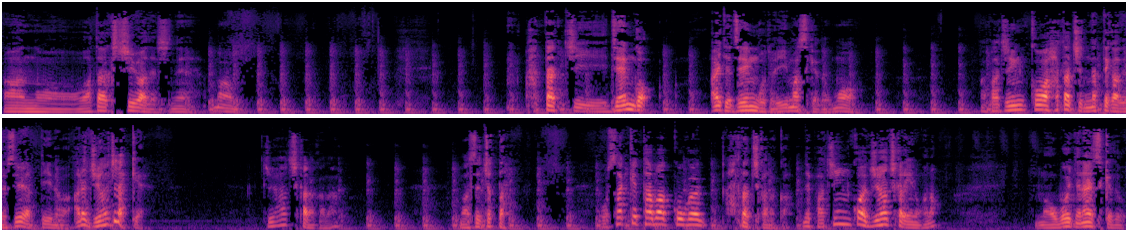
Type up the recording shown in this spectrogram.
あの、私はですね、まあ、二十歳前後、あえて前後と言いますけども、パチンコは二十歳になってからですよ、やっていいのは。あれ18だっけ ?18 からかな？忘れちゃった。お酒、タバコが二十歳からか。で、パチンコは18からいいのかな？まあ覚えてないですけど。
